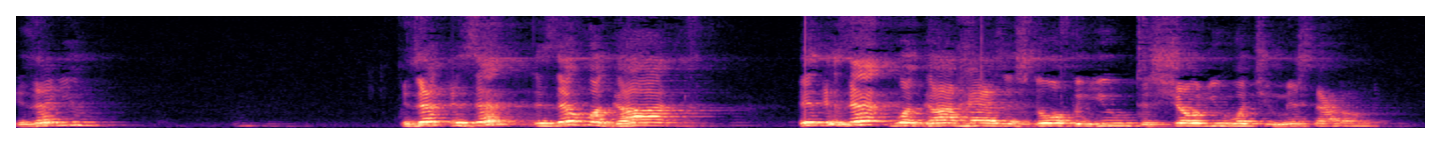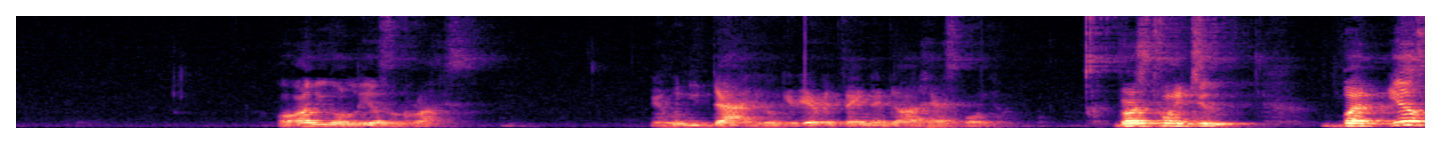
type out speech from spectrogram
Is that you? Is that is that is that what God is, is that what God has in store for you to show you what you missed out on? Or are you going to live for Christ? And when you die, you're going to get everything that God has for you. Verse 22. But if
